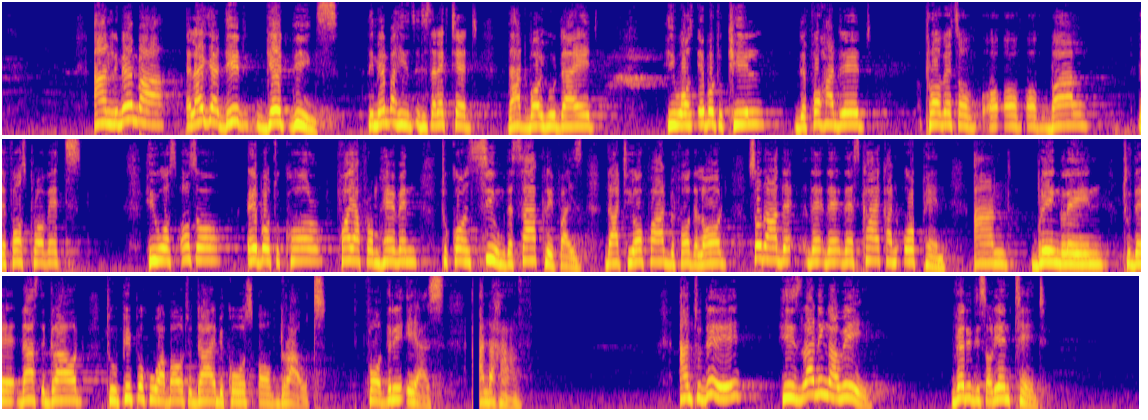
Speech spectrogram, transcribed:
And remember, Elijah did great things. Remember, he resurrected that boy who died. He was able to kill the 400 prophets of, of, of Baal, the false prophets. He was also able to call fire from heaven to consume the sacrifice that he offered before the Lord so that the, the, the, the sky can open and bring rain to the dusty ground to people who are about to die because of drought for three years and a half. And today, he is running away, very disoriented.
